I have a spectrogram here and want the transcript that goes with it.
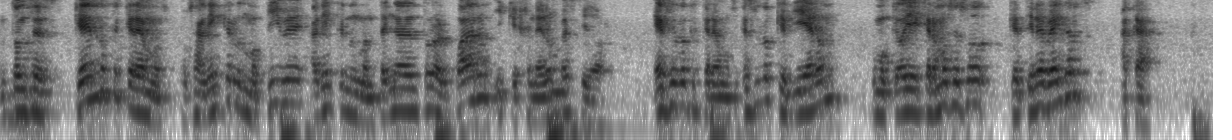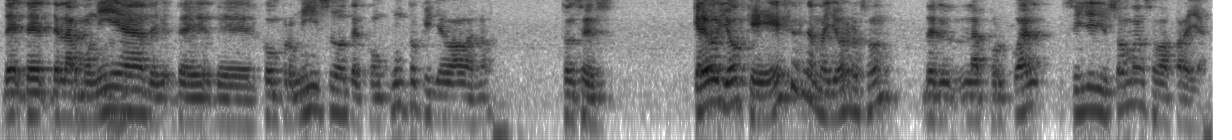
Entonces, ¿qué es lo que queremos? Pues alguien que nos motive, alguien que nos mantenga dentro del cuadro y que genere un vestidor. Eso es lo que queremos. Eso es lo que vieron, como que, oye, queremos eso que tiene Bengals acá. De, la armonía, del compromiso, del conjunto que llevaban, ¿no? Entonces, creo yo que esa es la mayor razón de la por cual CJ Usoma se va para allá.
